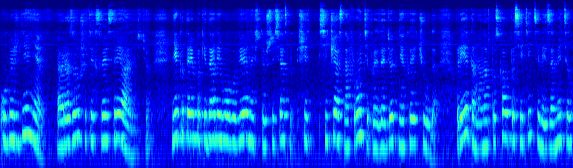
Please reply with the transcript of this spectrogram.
убеждения разрушить их связь с реальностью – Некоторые покидали его в уверенности, что сейчас на фронте произойдет некое чудо. При этом он отпускал посетителей и заметил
